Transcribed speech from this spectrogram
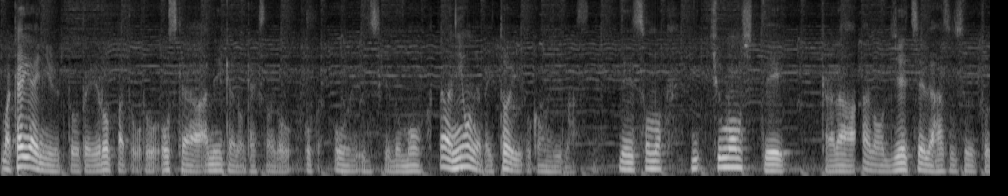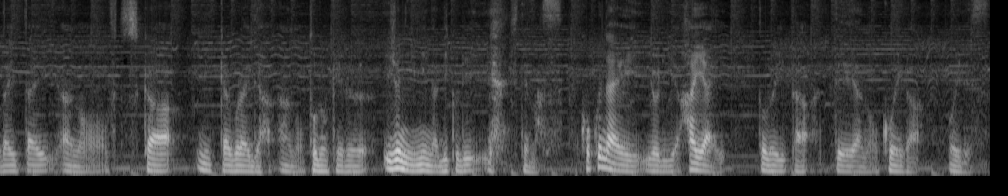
まあ、海外にいるとヨーロッパとオースカーアメリカのお客さんが多いですけどもだから日本でやっぱり遠いと感じますね。でその注文してからあの GHL で発送すると大体あの2日3日ぐらいであの届ける。非常にみんなびっくりしてます。国内より早い届いたってあの声が多いです。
